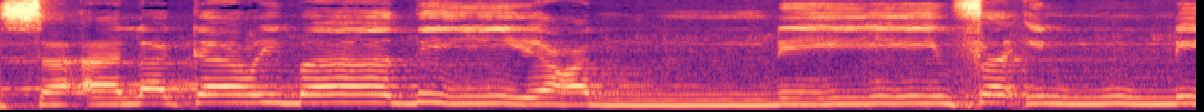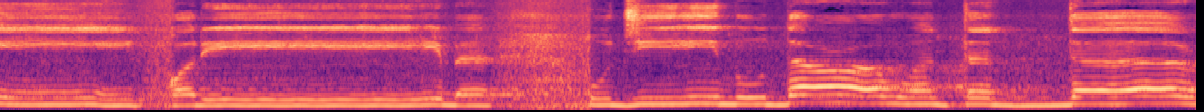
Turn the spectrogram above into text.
سَأَلَكَ عِبَادِي عَنِّي فَإِنِّي قَرِيبٌ أُجِيبُ دَعْوَةَ الدَّاعِ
